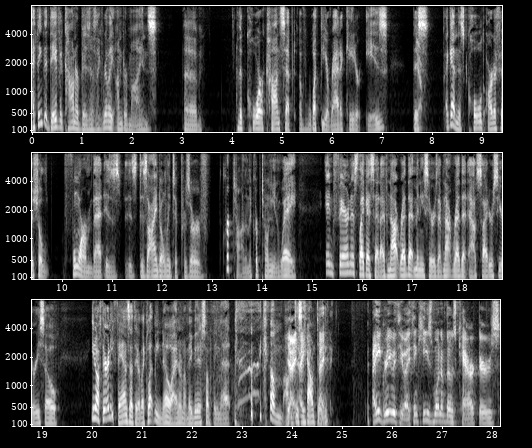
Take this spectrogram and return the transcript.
I think the David Connor business like really undermines the the core concept of what the Eradicator is. This again, this cold artificial form that is is designed only to preserve Krypton in the Kryptonian way. In fairness, like I said, I've not read that miniseries. I've not read that Outsider series. So, you know, if there are any fans out there, like let me know. I don't know. Maybe there's something that like I'm, I'm Yeah, I- I- discounting. I, I agree with you. I think he's one of those characters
